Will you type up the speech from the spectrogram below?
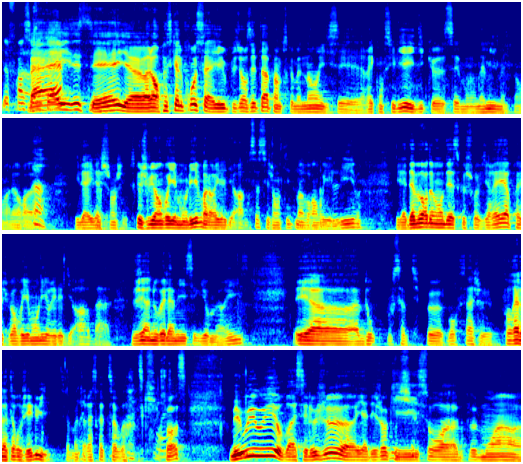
de France bah, Inter. ils essayent. Euh, alors Pascal Pro, ça, il y a eu plusieurs étapes, hein, parce que maintenant il s'est réconcilié, il dit que c'est mon ami maintenant. Alors euh, Ah. il, a, il a changé. Parce que je lui ai envoyé mon livre, alors il a dit, ah, ça c'est gentil de m'avoir envoyé le livre. Il a d'abord demandé à ce que je sois viré, après je lui ai envoyé mon livre, il a dit, ah bah j'ai un nouvel ami, c'est Guillaume Meurice. Et euh, donc c'est un petit peu, bon ça, je faudrait l'interroger lui, ça m'intéresserait de savoir ce qu'il Ouais. pense. Mais oui, oui, bah, c'est le jeu. Euh, Il y a des gens qui sont un peu moins, euh,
